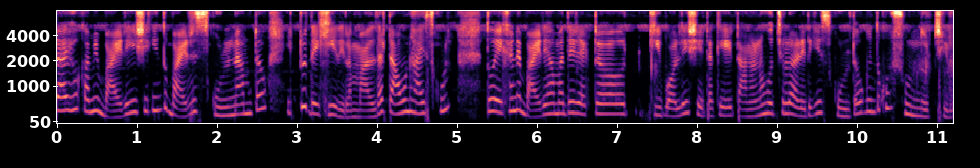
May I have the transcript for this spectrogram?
যাই হোক আমি বাইরে এসে কিন্তু বাইরের স্কুল নামটাও একটু দেখিয়ে দিলাম মালদা টাউন হাই স্কুল তো এখানে বাইরে আমাদের একটা কি বলে সেটাকে টানানো হচ্ছিল আর এদিকে স্কুলটাও কিন্তু খুব সুন্দর ছিল।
